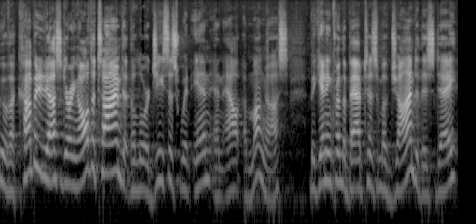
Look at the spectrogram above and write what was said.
who have accompanied us during all the time that the Lord Jesus went in and out among us, beginning from the baptism of John to this day,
